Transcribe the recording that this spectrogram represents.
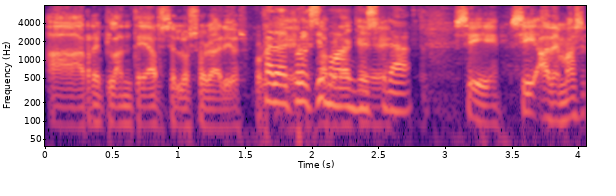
a replantearse los horarios. porque Para el próximo la año que- será. Sí, sí, además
